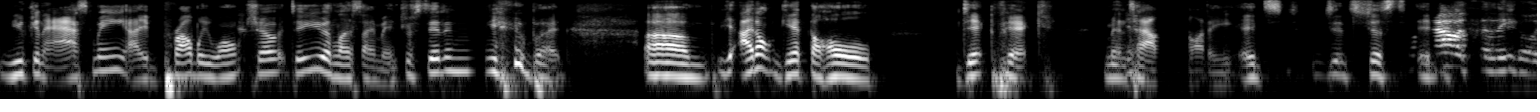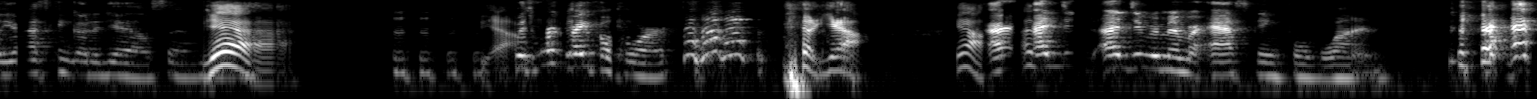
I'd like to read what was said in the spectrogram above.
you can ask me. I probably won't show it to you unless I'm interested in you. But um, yeah, I don't get the whole dick pic mentality. It's it's just it, now it's illegal. Your ass can go to jail. So yeah yeah which we're grateful for. yeah yeah. I, I do I do remember asking for one. that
